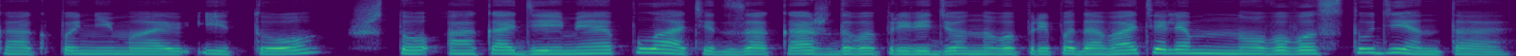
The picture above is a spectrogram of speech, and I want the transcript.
Как понимаю и то, что Академия платит за каждого приведенного преподавателем нового студента.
